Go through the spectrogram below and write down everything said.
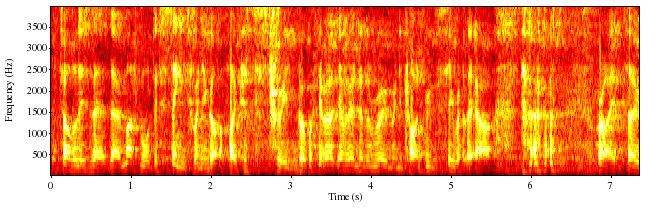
The trouble is they're, they're much more distinct when you've got a focused screen, but when you're at the other end of the room and you can't even see where they are. right, so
